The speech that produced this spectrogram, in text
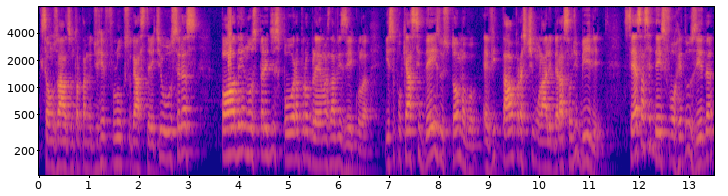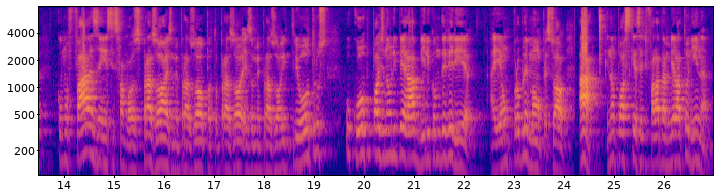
que são usados no tratamento de refluxo, gastrite e úlceras, podem nos predispor a problemas na vesícula. Isso porque a acidez do estômago é vital para estimular a liberação de bile. Se essa acidez for reduzida, como fazem esses famosos prazóis, omeprazol, pantoprazol, esomeprazol, entre outros, o corpo pode não liberar a bile como deveria. Aí é um problemão, pessoal. Ah, e não posso esquecer de falar da melatonina.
